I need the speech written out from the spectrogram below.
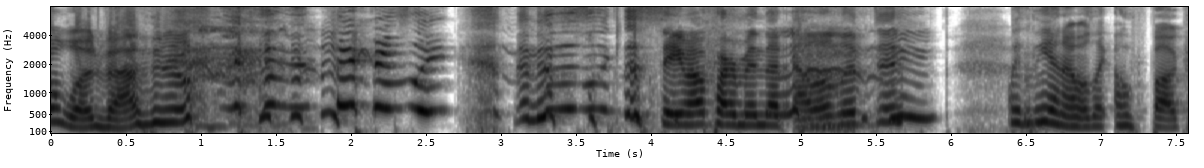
The one bathroom. Like, and this is like the same apartment that Ella lived in with me, and I was like, oh fuck.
